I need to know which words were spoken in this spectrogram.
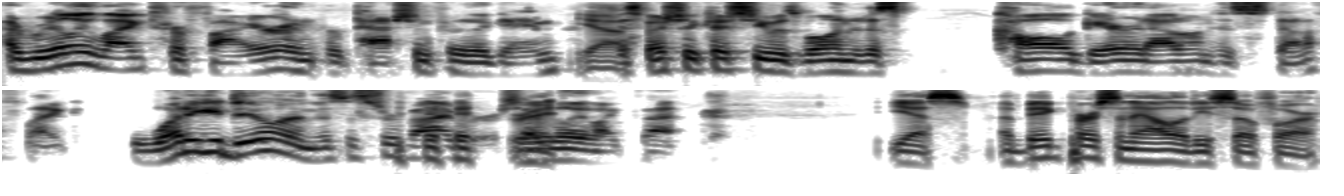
I really liked her fire and her passion for the game, Yeah. especially because she was willing to just call Garrett out on his stuff. Like, what are you doing? This is Survivor. So I really liked that. Yes, a big personality so far.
